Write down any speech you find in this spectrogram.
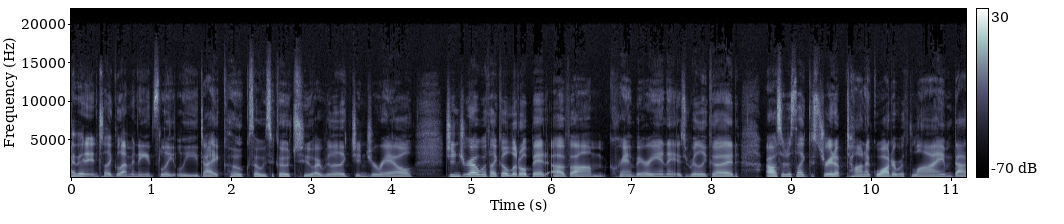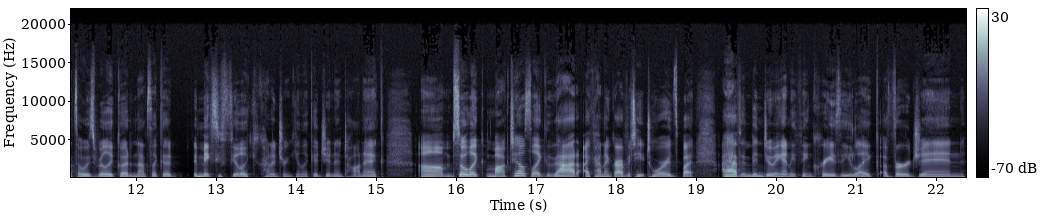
I've been into like lemonades lately. Diet Coke's always a go to. I really like ginger ale. Ginger ale with like a little bit of um, cranberry in it is really good. I also just like straight up tonic water with lime. That's always really good. And that's like a, it makes you feel like you're kind of drinking like a gin and tonic. Um, so like mocktails like that, I kind of gravitate towards, but I haven't been doing anything crazy like a virgin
